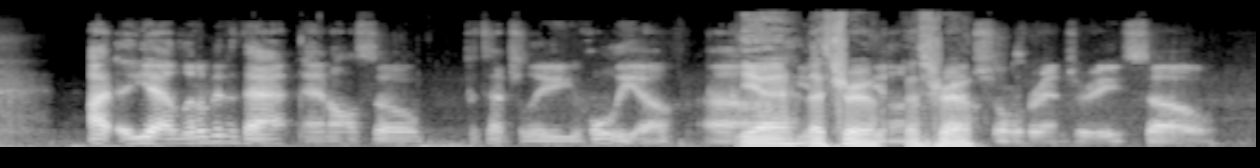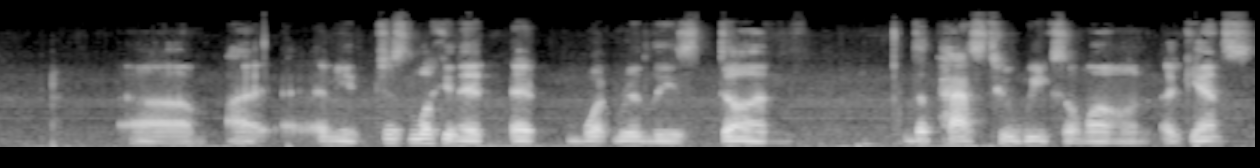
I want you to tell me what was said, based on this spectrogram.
I, yeah, a little bit of that, and also potentially Julio. Um, Yeah, that's true. That's true. Shoulder injury, so um, I, I mean, just looking at at what Ridley's done the past two weeks alone against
